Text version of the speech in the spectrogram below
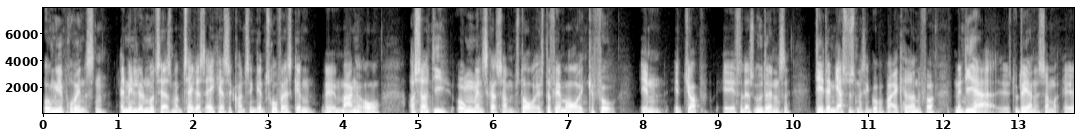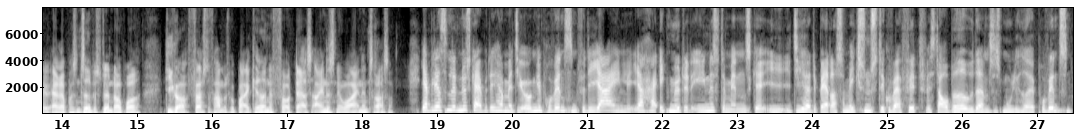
unge i provinsen, almindelige lønmodtagere, som har betalt deres A-kasse-kontingent trofast gennem øh, mange år, og så de unge mennesker, som står efter fem år og ikke kan få en, et job øh, efter deres uddannelse, det er dem, jeg synes, man skal gå på barrikaderne for. Men de her øh, studerende, som øh, er repræsenteret ved studenteroprøret, de går først og fremmest på barrikaderne for deres egne snævre egne interesser. Jeg bliver sådan lidt nysgerrig på det her med de unge i provinsen, fordi jeg, egentlig, jeg har ikke mødt et eneste menneske i, i de her debatter, som ikke synes, det kunne være fedt, hvis der var bedre uddannelsesmuligheder i provinsen.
